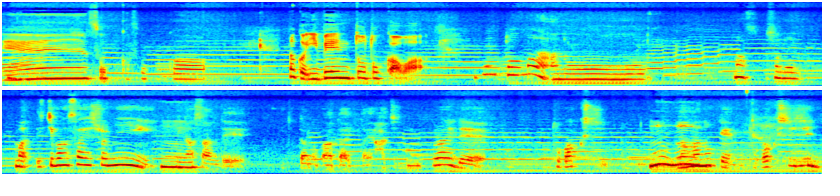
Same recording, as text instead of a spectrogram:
ね、そっかそっか。なんかイベントとかは？イベントはまああのーまあそのまあ、一番最初にうん皆さんで行ったのが大体8人くらいで戸隠、うんうん長野県の戸隠神社に行っ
